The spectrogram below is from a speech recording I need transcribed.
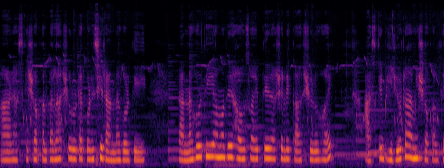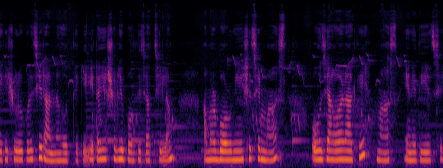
আর আজকে সকালবেলা শুরুটা করেছি রান্নাঘর দিয়ে। রান্নাঘর দিয়ে আমাদের হাউস ওয়াইফদের আসলে কাজ শুরু হয়। আজকের ভিডিওটা আমি সকাল থেকে শুরু করেছি রান্নাঘর থেকে। এটাই আসলে বলতে চাচ্ছিলাম। আমার বড় নিয়ে এসেছে মাছ। ও যাওয়ার আগে মাছ এনে দিয়েছে।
